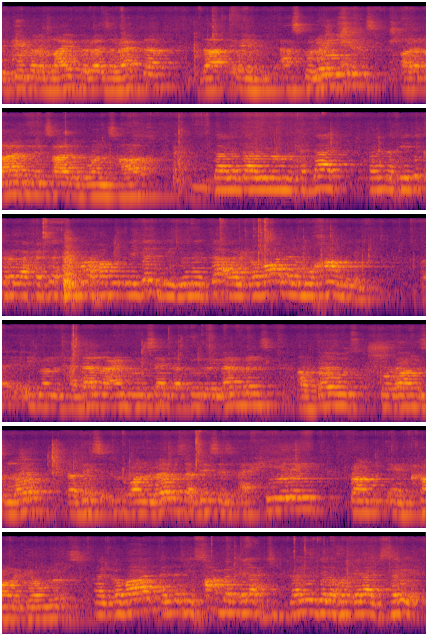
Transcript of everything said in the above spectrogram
the giver of life, the resurrector, that um, aspirations are alive inside of one's heart. قال قال الإمام الحداد فإن في ذكر الأحبة مرهم لقلبي من الداء العضال المخامل Uh, Imam al-Haddad anhu said that through the remembrance of those who one's love, that this one loves, that this is a healing from um, chronic illness. العضال الذي صعب العلاج لا يوجد له علاج سريع Uh,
